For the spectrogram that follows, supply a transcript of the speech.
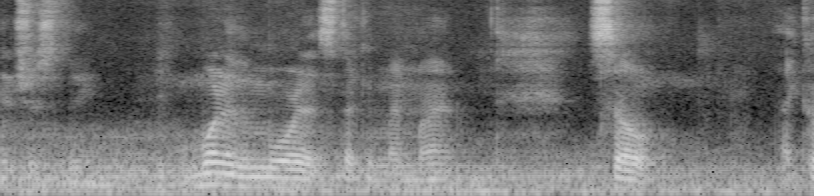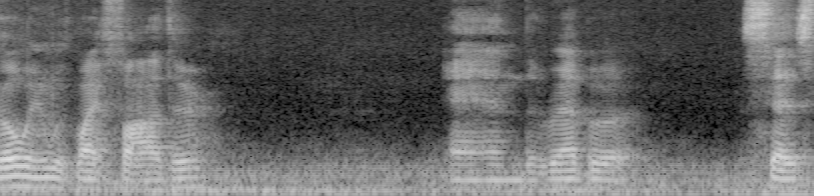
interesting, one of the more that stuck in my mind. So, I go in with my father, and the Rebbe says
